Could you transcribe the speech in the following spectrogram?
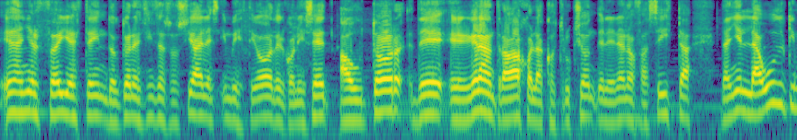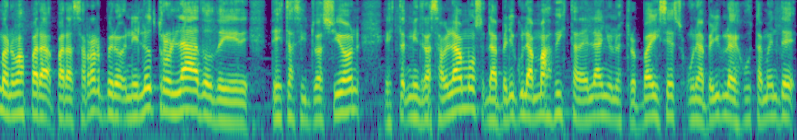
Es Daniel Feuerstein, doctor en Ciencias Sociales, investigador del CONICET, autor del gran trabajo La construcción del enano fascista. Daniel, la última nomás para, para cerrar, pero en el otro lado de, esta situación, mientras hablamos, la película más vista del año en nuestro país es una película que justamente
